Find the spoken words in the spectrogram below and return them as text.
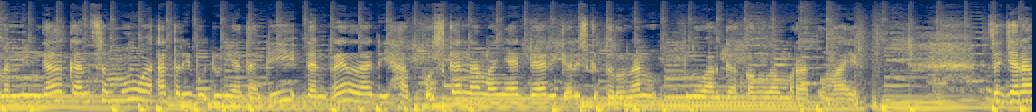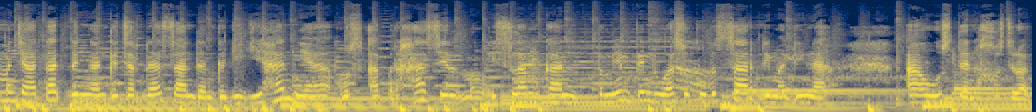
meninggalkan semua atribut dunia tadi dan rela dihapuskan namanya dari garis keturunan keluarga konglomerat Umayyah. Sejarah mencatat dengan kecerdasan dan kegigihannya, Mus'ab berhasil mengislamkan pemimpin dua suku besar di Madinah, Aus dan Khosrat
